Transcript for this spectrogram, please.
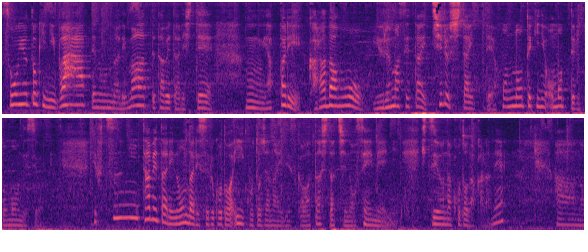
そういう時にバーって飲んだりバーって食べたりして、うん、やっぱり体を緩ませたいチルしたいって本能的に思ってると思うんですよ。で普通に食べたり飲んだりすることはいいことじゃないですか。私たちの生命に必要なことだからね。あの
